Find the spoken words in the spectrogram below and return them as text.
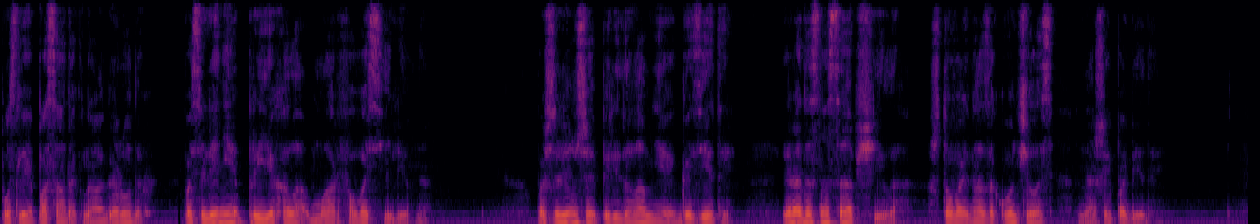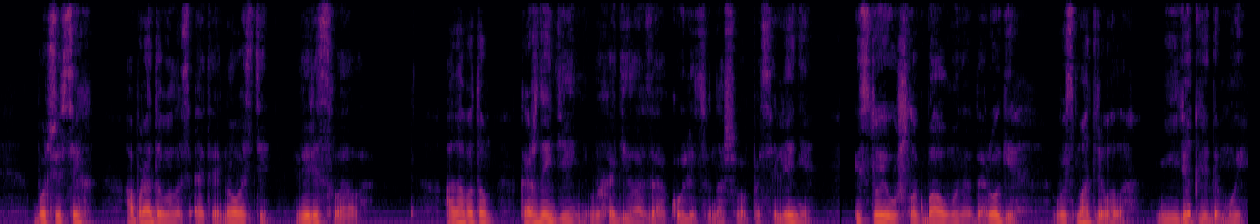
после посадок на огородах в поселение приехала Марфа Васильевна. Почтальонша передала мне газеты и радостно сообщила, что война закончилась нашей победой. Больше всех обрадовалась этой новости Вереслава. Она потом каждый день выходила за околицу нашего поселения и, стоя у шлагбаума на дороге, высматривала, не идет ли домой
